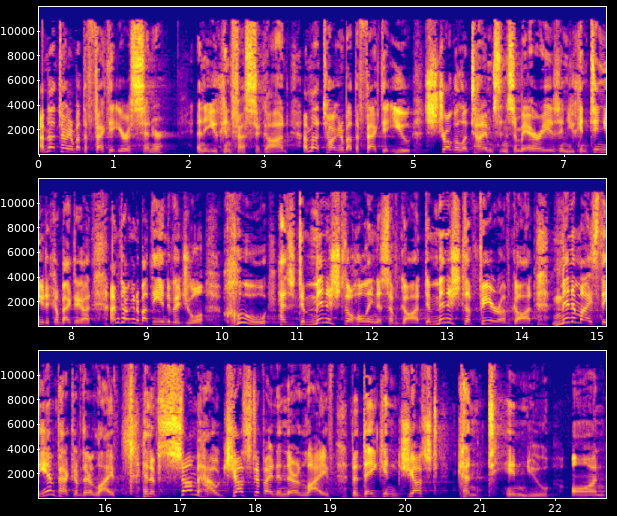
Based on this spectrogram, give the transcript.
I'm not talking about the fact that you're a sinner and that you confess to God. I'm not talking about the fact that you struggle at times in some areas and you continue to come back to God. I'm talking about the individual who has diminished the holiness of God, diminished the fear of God, minimized the impact of their life, and have somehow justified in their life that they can just continue on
